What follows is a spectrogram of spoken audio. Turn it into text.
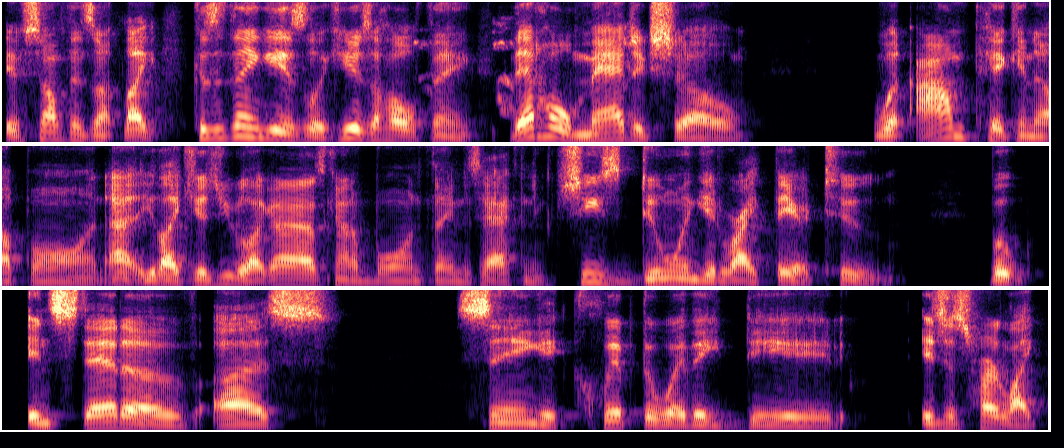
if something's like because the thing is look here's the whole thing. That whole magic show what i'm picking up on I, like you were like ah it's kind of boring thing that's happening. She's doing it right there too. But instead of us seeing it clip the way they did it's just her like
